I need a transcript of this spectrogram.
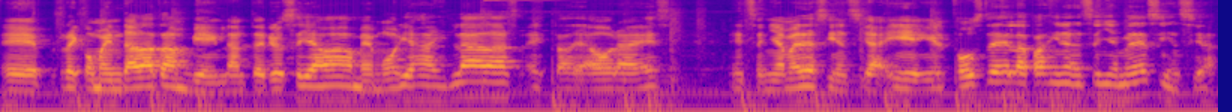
eh, recomendada también. La anterior se llama Memorias Aisladas, esta de ahora es Enséñame de Ciencia. Y en el post de la página de Enséñame de Ciencia,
